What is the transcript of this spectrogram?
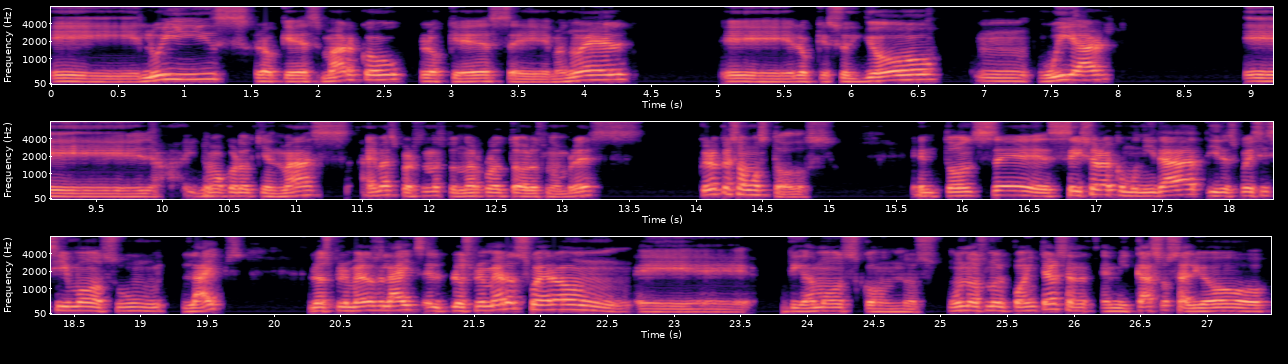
Luis, lo que es Marco, lo que es Manuel, lo que soy yo, Mm, We Are. Eh, no me acuerdo quién más. Hay más personas, pero no recuerdo todos los nombres. Creo que somos todos. Entonces se hizo la comunidad y después hicimos un live. Los primeros lives, los primeros fueron, eh, digamos, con los, unos null pointers. En, mi caso salió,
